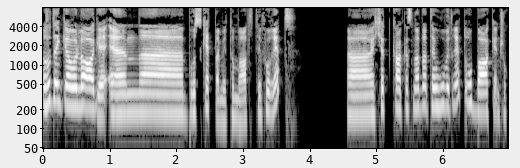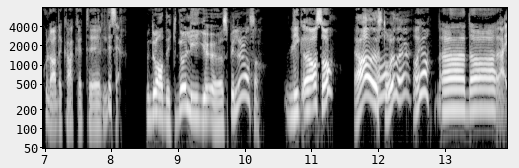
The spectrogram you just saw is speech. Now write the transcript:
Og så tenker jeg å lage en uh, bruschetta med tomat til forrett. Uh, Kjøttkakesnadder til hovedrett, og bak en sjokoladekake til dessert. Men du hadde ikke noe Ligue Ø-spiller, altså? Ligue Ø også? Ja, det står jo det. Å ja. eh, da Nei,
